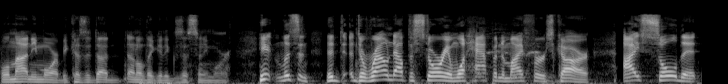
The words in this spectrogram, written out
Well, not anymore because it, I don't think it exists anymore. Here, listen to, to round out the story and what happened to my first car. I sold it,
